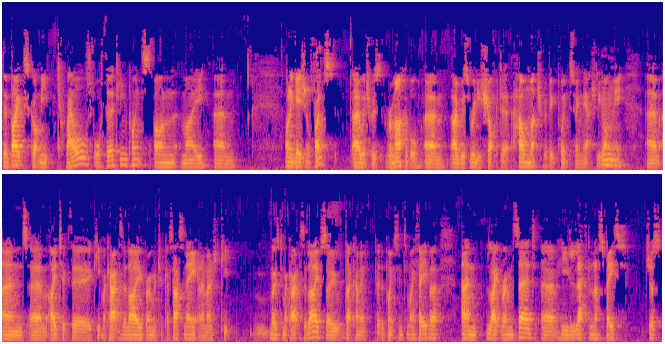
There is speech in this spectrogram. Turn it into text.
the bikes got me twelve or thirteen points on my um, on engageable fronts, uh, which was remarkable. Um, I was really shocked at how much of a big point swing they actually got me. Um, and um, I took the keep my characters alive. Roman took assassinate, and I managed to keep most of my characters alive. So that kind of put the points into my favour. And like Roman said, um, he left enough space just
